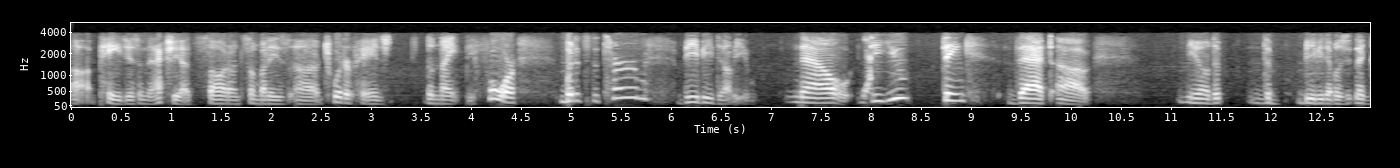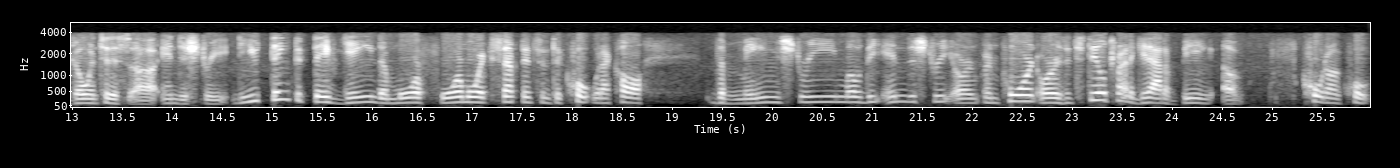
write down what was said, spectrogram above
uh, pages, and actually I saw it on somebody's uh, Twitter page the night before. But it's the term BBW. Now, Yeah. do you think that uh, you know the the BBWs that go into this uh, industry, do you think that they've gained a more formal acceptance into quote what I call the mainstream of the industry or in porn, or is it still trying to get out of being a quote unquote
